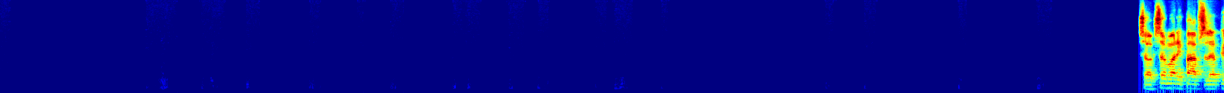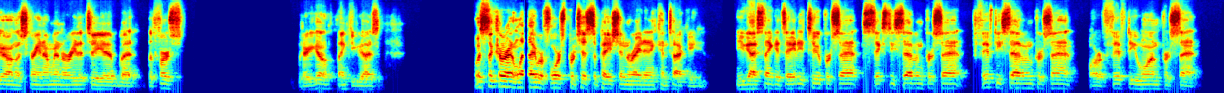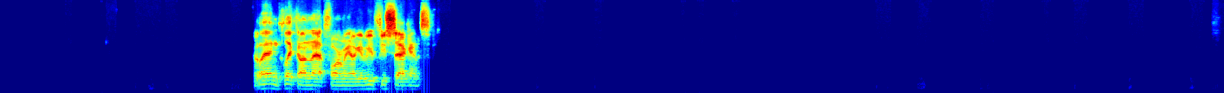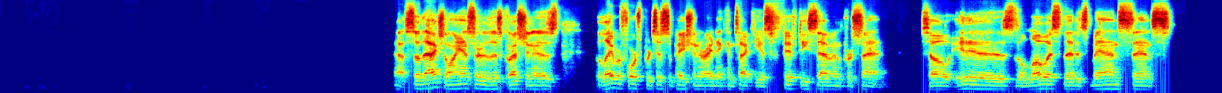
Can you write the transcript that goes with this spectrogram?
So if somebody pops it up here on the screen, I'm going to read it to you. But the first, there you go. Thank you guys. What's the current labor force participation rate in Kentucky? You guys think it's 82%, 67%, 57%, or 51%? Go ahead and click on that for me. I'll give you a few seconds. Yeah, so the actual answer to this question is the labor force participation rate in Kentucky is 57%. So it is the lowest that it's been since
